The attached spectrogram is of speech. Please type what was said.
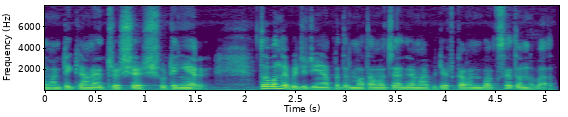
রোমান্টিক গানের দৃশ্যের শুটিংয়ের। তো বন্ধুরা, ভিডিওটি আপনাদের মতামত জানিয়ে আমার ভিডিওর কমেন্ট বক্সে ধন্যবাদ।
